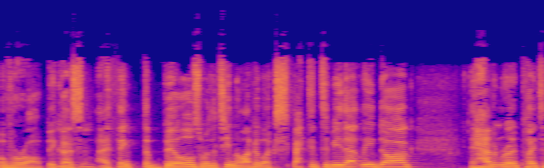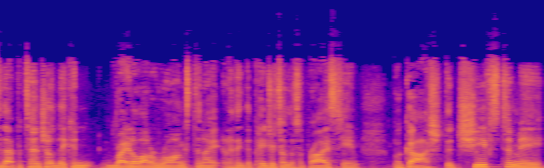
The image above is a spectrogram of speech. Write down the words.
overall because mm-hmm. I think the Bills were the team a lot of people expected to be that lead dog. They haven't really played to that potential. They can right a lot of wrongs tonight, and I think the Patriots are the surprise team. But gosh, the Chiefs to me,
